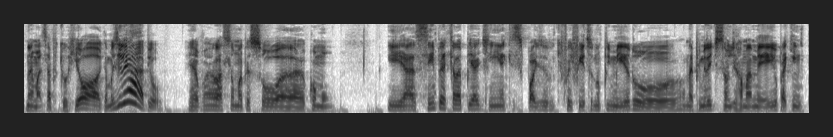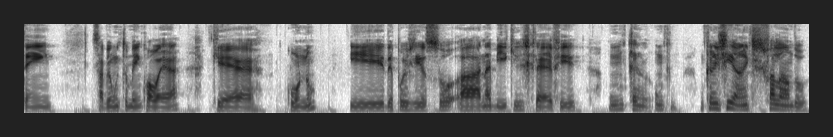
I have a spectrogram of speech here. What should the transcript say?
não é mais hábil que o Ryoga, mas ele é hábil em relação a uma pessoa comum. E é sempre aquela piadinha que se pode que foi feito no primeiro na primeira edição de Rama Meio, para quem tem sabe muito bem qual é, que é Kuno. E depois disso a Nabiki escreve um, um, um kanji antes falando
